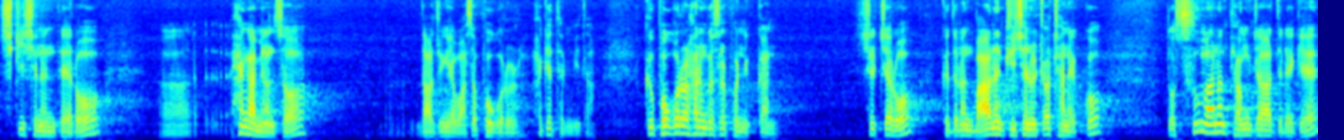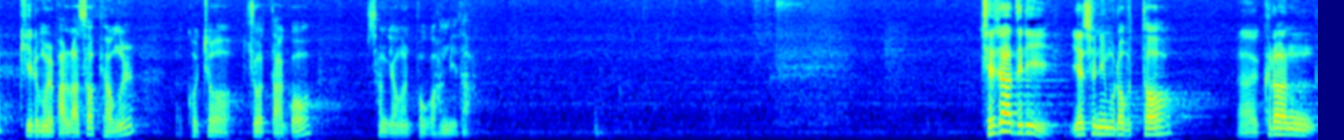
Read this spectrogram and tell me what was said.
시키시는 대로 어, 행하면서 나중에 와서 보고를 하게 됩니다. 그 보고를 하는 것을 보니까 실제로 그들은 많은 귀신을 쫓아냈고 또 수많은 병자들에게 기름을 발라서 병을 고쳐 주었다고 성경은 보고합니다. 제자들이 예수님으로부터 어, 그런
